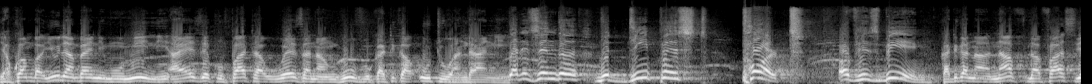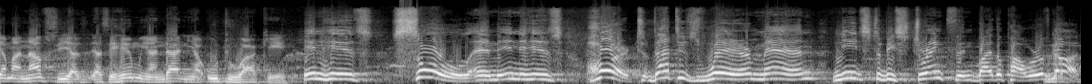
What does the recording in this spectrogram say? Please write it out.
ya kwamba yule ambaye ni muumini aweze kupata uweza na nguvu katika utu wa ndani, That is in the, the deepest part of his being, katika na, naf, nafasi ama nafsi ya, ya sehemu ya ndani ya utu wake in his soul and in his heart. That is where man needs to be strengthened by the power of God.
